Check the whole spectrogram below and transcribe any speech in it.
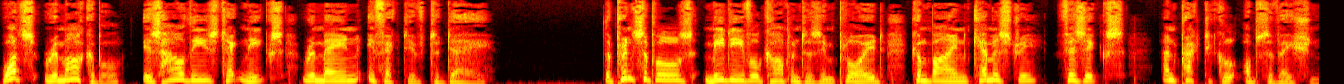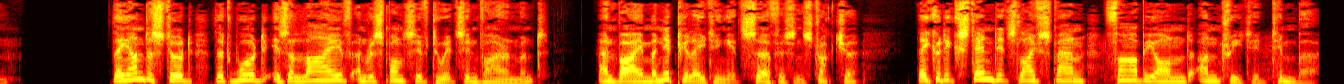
What's remarkable is how these techniques remain effective today. The principles medieval carpenters employed combine chemistry, physics and practical observation. They understood that wood is alive and responsive to its environment, and by manipulating its surface and structure, they could extend its lifespan far beyond untreated timber.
